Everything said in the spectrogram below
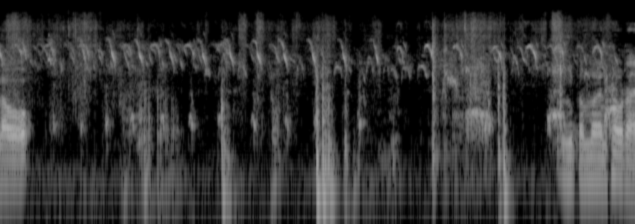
เรามีประมาณเท่าไหร่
